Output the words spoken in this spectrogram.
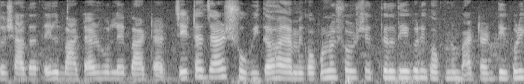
তো সাদা তেল, বাটার হলে বাটার, যেটা যার সুবিধা হয়। আমি কখনো সর্ষের তেল দিয়ে করি, কখনো বাটার দিয়ে করি।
